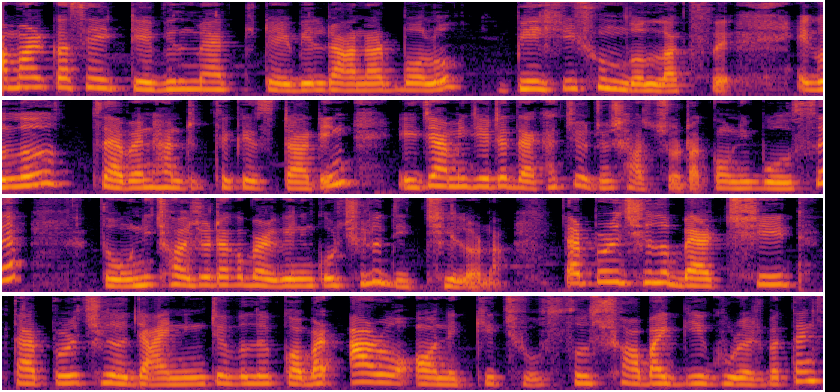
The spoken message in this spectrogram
আমার কাছে এই টেবিল ম্যাট টেবিল রানার বলো, বেশি সুন্দর লাগছে। এগুলো সেভেন হান্ড্রেড থেকে স্টার্টিং এই যে আমি যেটা দেখাচ্ছি, ওটা সাতশো টাকা উনি বলছে। তো উনি ছয়শো টাকা বার্গেনিং করছিল, দিচ্ছিল না। তারপরে ছিল বেডশিট তারপরে ছিল ডাইনিং টেবিলের কভার আরও অনেক কিছু। তো সবাই গিয়ে ঘুরে আসবে। থ্যাংকস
